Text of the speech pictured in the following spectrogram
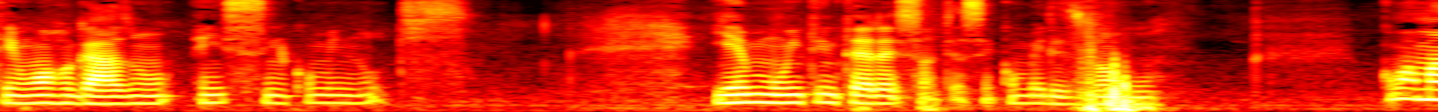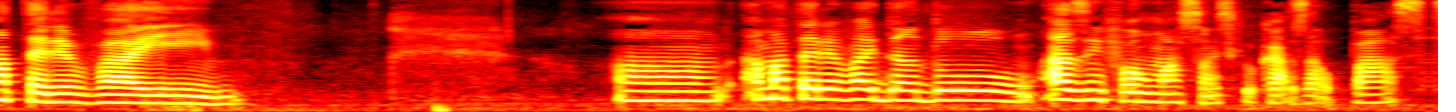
tem um orgasmo em cinco minutos. E é muito interessante, assim, como eles vão. Como a matéria vai. Uh, a matéria vai dando as informações que o casal passa,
